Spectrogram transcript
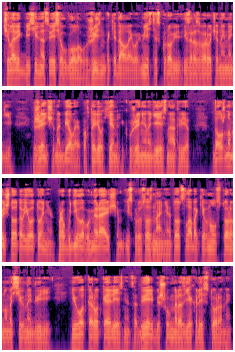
Человек бессильно свесил голову. Жизнь покидала его вместе с кровью из развороченной ноги. «Женщина белая», — повторил Хенрик, уже не надеясь на ответ. Должно быть, что-то в его тоне пробудило в умирающем искру сознания. Тот слабо кивнул в сторону массивной двери. И вот короткая лестница. Двери бесшумно разъехались в стороны.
